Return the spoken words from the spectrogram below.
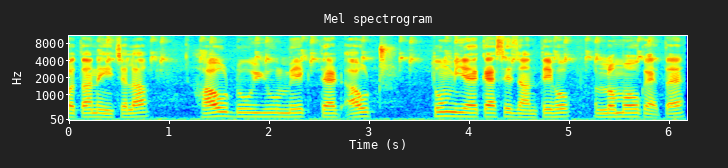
पता नहीं चला। How do you make that out तुम यह कैसे जानते हो? लोमो कहता है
